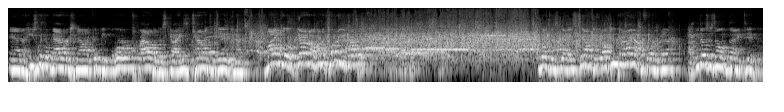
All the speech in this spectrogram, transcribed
And uh, he's with the Mavericks now. I couldn't be more proud of this guy. He's a talented dude, man. Michael Guerra on accordion, brother. Love this guy. He's talented. Y'all keep an eye out for him, man. He does his own thing, too.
